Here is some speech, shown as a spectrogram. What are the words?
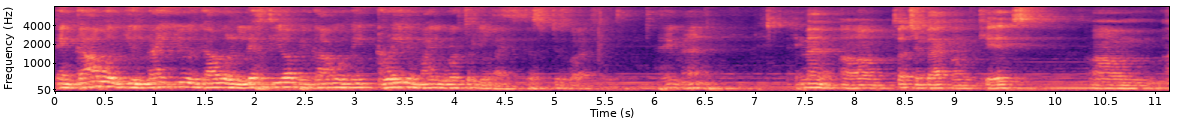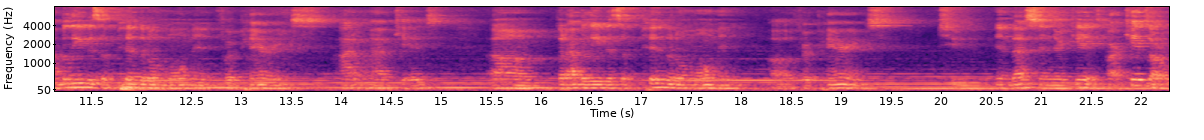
And God will unite you and God will lift you up and God will make great and mighty work through your life. That's just what I feel. Amen. Amen. Um, touching back on the kids, um, I believe it's a pivotal moment for parents. I don't have kids, um, but I believe it's a pivotal moment uh, for parents to invest in their kids. Our kids are,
